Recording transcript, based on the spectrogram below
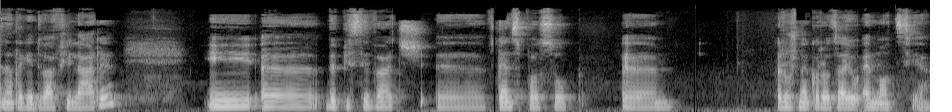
na takie dwa filary i y, wypisywać w ten sposób różnego rodzaju emocje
